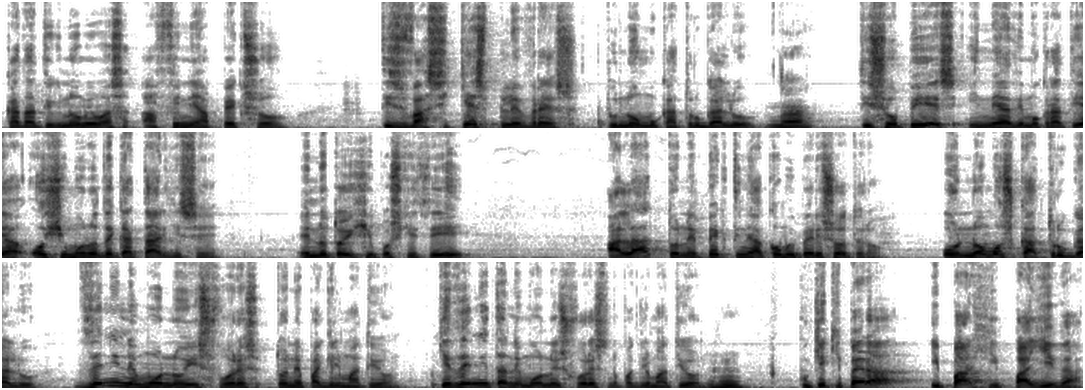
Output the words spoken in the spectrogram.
κατά τη γνώμη μας, αφήνει απ' έξω τις βασικές πλευρές του νόμου Κατρούγκαλου, ναι. τις οποίες η Νέα Δημοκρατία όχι μόνο δεν κατάργησε ενώ το είχε υποσχεθεί, αλλά τον επέκτηνε ακόμη περισσότερο. Ο νόμος Κατρούγκαλου δεν είναι μόνο οι εισφορές των επαγγελματιών. Και δεν ήταν μόνο οι εισφορές των επαγγελματιών. Που και εκεί πέρα υπάρχει παγίδα.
